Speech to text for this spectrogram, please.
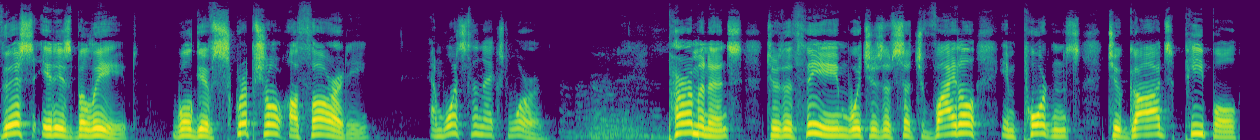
This, it is believed, will give scriptural authority. And what's the next word? Permanence to the theme which is of such vital importance to God's people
